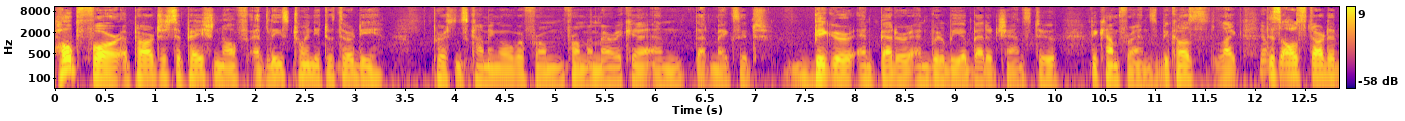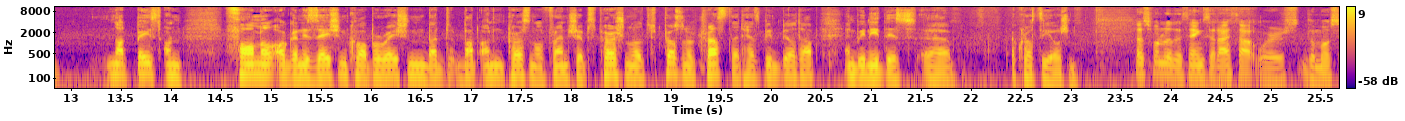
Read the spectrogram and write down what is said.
hope for a participation of at least 20 to 30 persons coming over from, from America, and that makes it bigger and better and will be a better chance to become friends. Because, like, Yep. this all started not based on formal organization cooperation but but on personal friendships personal personal trust that has been built up and we need this uh, across the ocean That's one of the things that I thought was the most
